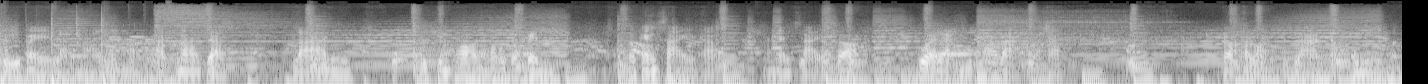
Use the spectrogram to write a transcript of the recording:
ซื้อไปหลายไม้เลยครับถัดมาจากร้าน ลูกชิ้นทอดนะครับก็จะเป็นน้ำแข็งใสครับน้ำแข็งใสก็ถ้วยละ25บาทนะครับ ก็อร่อยทุกร้านครับที่นี่ครับ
